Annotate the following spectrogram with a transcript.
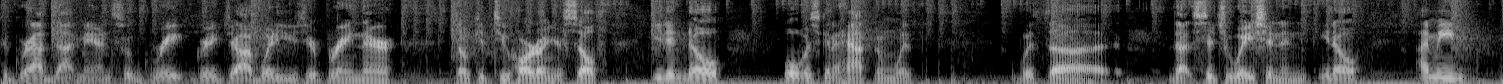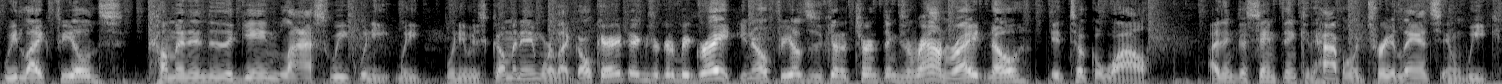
to grab that man. So great, great job. Way to use your brain there. Don't get too hard on yourself. You didn't know what was going to happen with with uh, that situation, and you know, I mean, we like Fields coming into the game last week when he when he when he was coming in. We're like, okay, things are going to be great. You know, Fields is going to turn things around, right? No, it took a while. I think the same thing could happen with Trey Lance in week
